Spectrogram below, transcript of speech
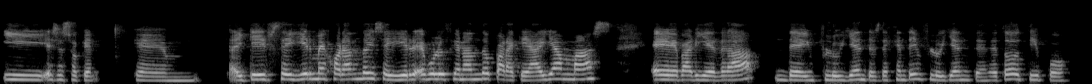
Y es eso que, que mm, hay que ir, seguir mejorando y seguir evolucionando para que haya más eh, variedad de influyentes, de gente influyente, de todo tipo,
